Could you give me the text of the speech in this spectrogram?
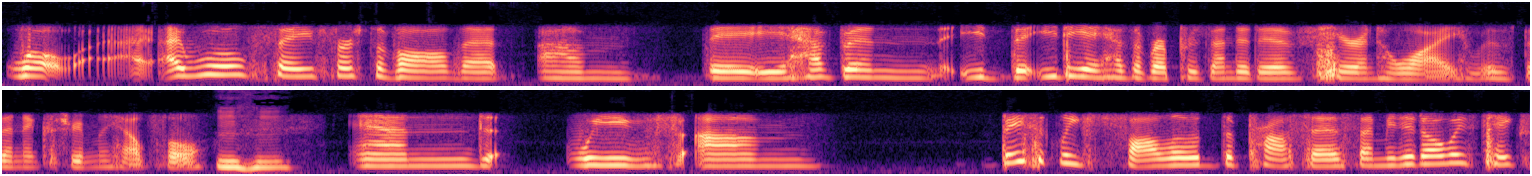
Well, I, I will say first of all that um, they have been the EDA has a representative here in Hawaii who has been extremely helpful, mm-hmm. and we've um, basically followed the process. I mean, it always takes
